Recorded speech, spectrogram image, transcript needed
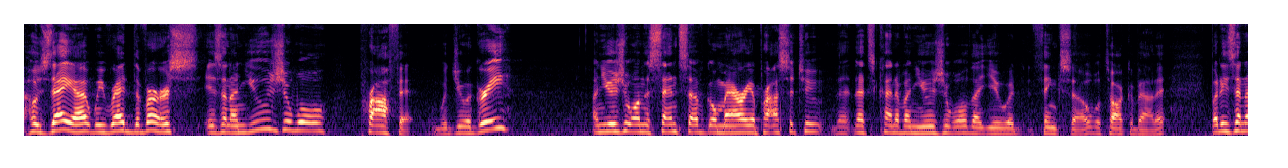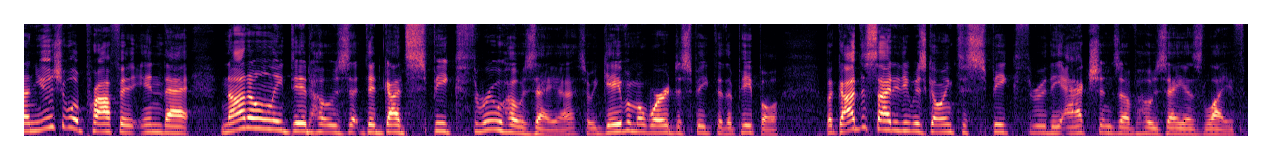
Hosea, we read the verse, is an unusual prophet. Would you agree? Unusual in the sense of go marry a prostitute. That, that's kind of unusual that you would think so. We'll talk about it. But he's an unusual prophet in that not only did, Hosea, did God speak through Hosea, so he gave him a word to speak to the people, but God decided he was going to speak through the actions of Hosea's life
